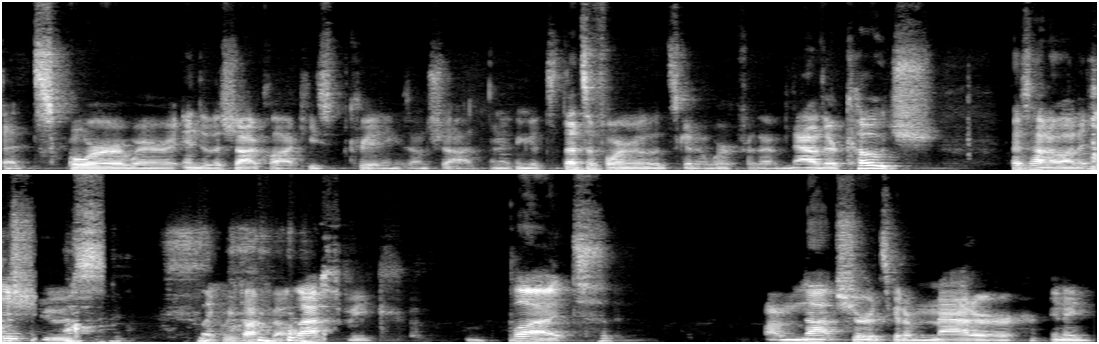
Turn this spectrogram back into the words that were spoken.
that scorer where into the shot clock he's creating his own shot, and I think it's that's a formula that's going to work for them. Now their coach has had a lot of issues, like we talked about last week, but I'm not sure it's going to matter in a,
